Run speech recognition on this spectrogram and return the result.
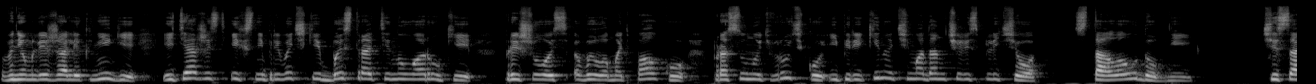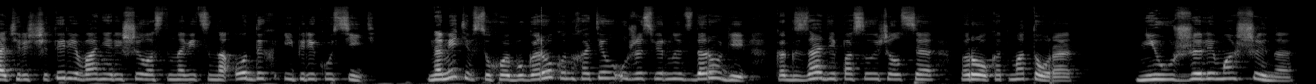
В нем лежали книги, и тяжесть их с непривычки быстро оттянула руки. Пришлось выломать палку, просунуть в ручку и перекинуть чемодан через плечо. Стало удобней. Часа через четыре Ваня решил остановиться на отдых и перекусить. Наметив сухой бугорок, он хотел уже свернуть с дороги, как сзади послышался рокот мотора. «Неужели машина?»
